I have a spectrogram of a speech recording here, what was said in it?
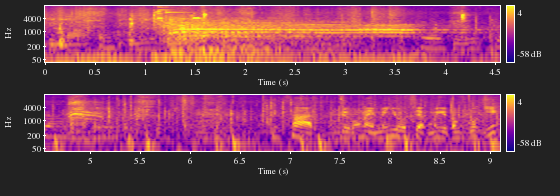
ที่บอกฉันเธออยู่เครื่องไหนพิศาจอยู่ตรงไหนไม่อยู่เสือกมาอยู่ตรงกูอีก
